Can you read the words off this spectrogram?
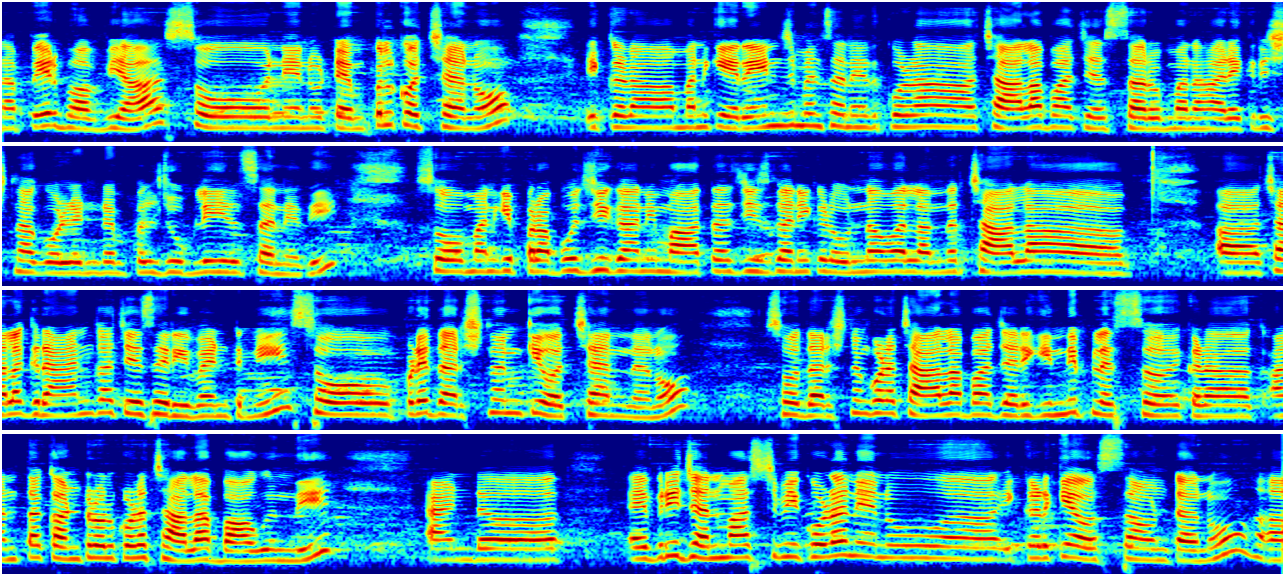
నా పేరు భవ్య. సో నేను టెంపుల్కి వచ్చాను ఇక్కడ మనకి అరేంజ్మెంట్స్ అనేది కూడా చాలా బాగా చేస్తారు. మన హరే కృష్ణ గోల్డెన్ టెంపుల్ జూబ్లీ హిల్స్ అనేది. సో మనకి ప్రభుజీ కానీ మాతాజీస్ కానీ ఇక్కడ ఉన్న వాళ్ళందరూ చాలా చాలా గ్రాండ్గా చేశారు ఈవెంట్ని సో ఇప్పుడే దర్శనానికి వచ్చాను నేను. సో దర్శనం కూడా చాలా బాగా జరిగింది. ప్లస్ ఇక్కడ అంత కంట్రోల్ కూడా చాలా బాగుంది. అండ్ ఎవ్రీ జన్మాష్టమి కూడా నేను ఆ, ఇక్కడికే వస్తూ ఉంటాను ఆ,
